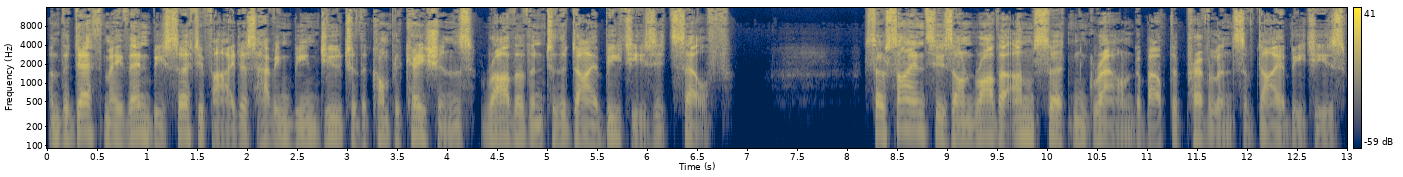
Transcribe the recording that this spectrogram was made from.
and the death may then be certified as having been due to the complications rather than to the diabetes itself so science is on rather uncertain ground about the prevalence of diabetes,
